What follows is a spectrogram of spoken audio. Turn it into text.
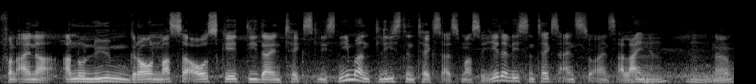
von einer anonymen grauen Masse ausgeht, die deinen Text liest. Niemand liest den Text als Masse. Jeder liest den Text eins zu eins alleine. Mhm. mhm. Ne?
